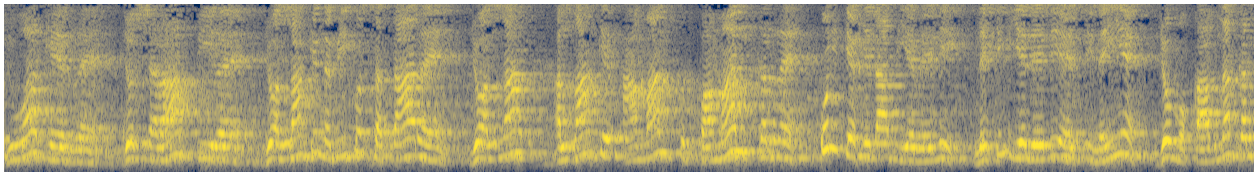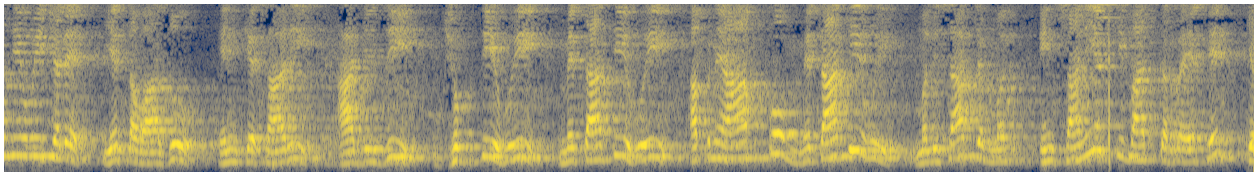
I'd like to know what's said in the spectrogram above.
جوا کھیل رہے ہیں، جو شراب پی رہے ہیں، جو اللہ کے نبی کو ستا رہے ہیں، جو اللہ اللہ کے اعمال کو پامال کر رہے ہیں، ان کے خلاف یہ ریلی۔ لیکن یہ ریلی ایسی نہیں ہے جو مقابلہ کرتی ہوئی چلے، یہ توازو، ان کے ساری آجزی جھکتی ہوئی، مٹاتی ہوئی، اپنے آپ کو مٹاتی ہوئی۔ ملی صاحب، جب انسانیت کی بات کر رہے تھے کہ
